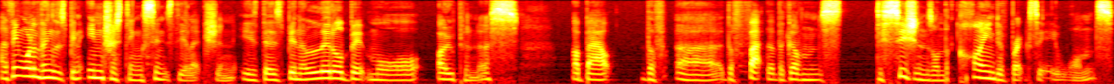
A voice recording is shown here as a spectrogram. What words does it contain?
I think one of the things that's been interesting since the election is there's been a little bit more openness about the uh, the fact that the government's decisions on the kind of Brexit it wants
